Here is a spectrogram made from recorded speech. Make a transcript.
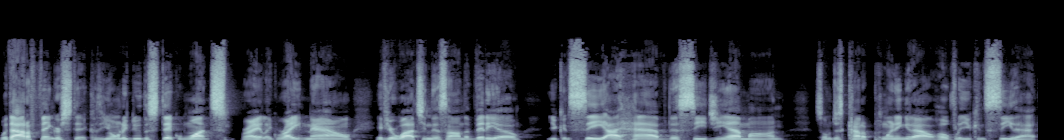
without a finger stick because you only do the stick once, right? Like right now, if you're watching this on the video, you can see I have this CGM on. So I'm just kind of pointing it out. Hopefully you can see that.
